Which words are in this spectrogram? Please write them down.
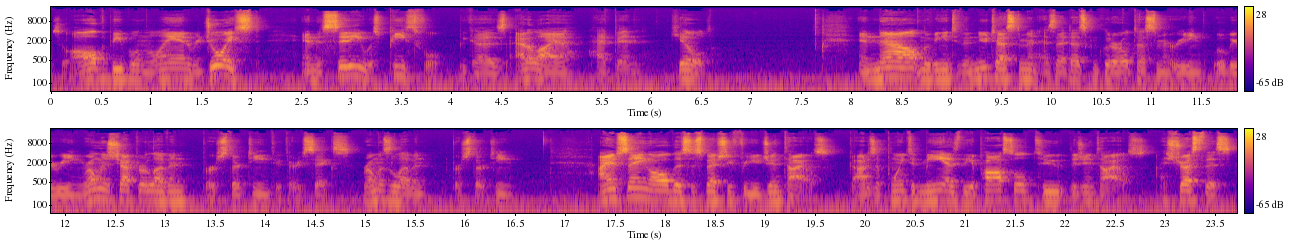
So all the people in the land rejoiced and the city was peaceful because Athaliah had been killed. And now, moving into the New Testament, as that does conclude our Old Testament reading, we'll be reading Romans chapter 11, verse 13 through 36. Romans 11, verse 13. I am saying all this especially for you Gentiles. God has appointed me as the apostle to the Gentiles. I stress this,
